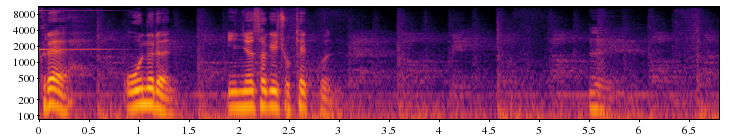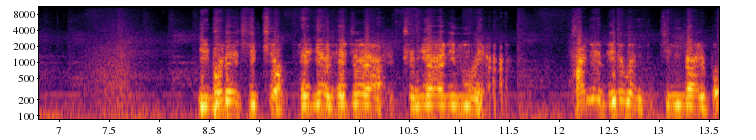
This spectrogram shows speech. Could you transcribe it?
그래. 오늘은 이 녀석이 좋겠군. 이번에 직접 해결해줘야 할 중요한 임무야. 자네 이름은 김달보,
